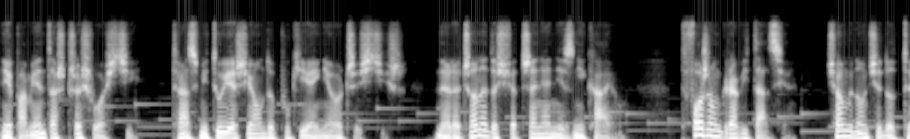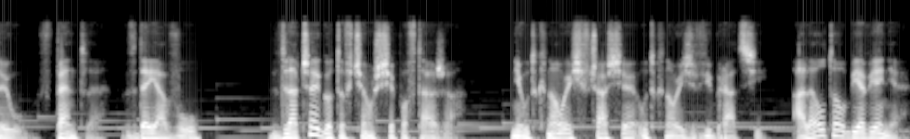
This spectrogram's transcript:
Nie pamiętasz przeszłości. Transmitujesz ją, dopóki jej nie oczyścisz. Neleczone doświadczenia nie znikają. Tworzą grawitację, ciągną cię do tyłu, w pętle, w déjà vu. Dlaczego to wciąż się powtarza? Nie utknąłeś w czasie, utknąłeś w wibracji. Ale oto objawienie.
